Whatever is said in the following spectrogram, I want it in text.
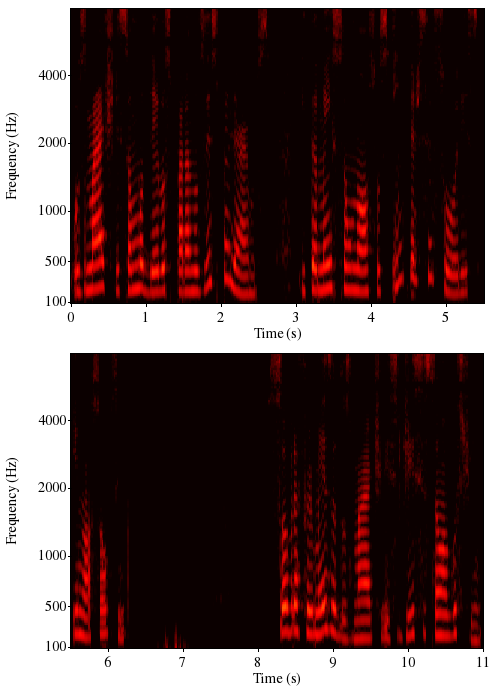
Os mártires são modelos para nos espelharmos e também são nossos intercessores e nosso auxílio. Sobre a firmeza dos mártires, disse São Agostinho:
